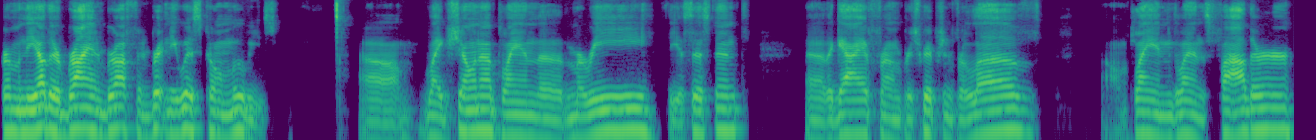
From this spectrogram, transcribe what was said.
from the other Brian Brough and Brittany Wiscombe movies. Um, like Shona playing the Marie, the assistant, uh, the guy from Prescription for Love, um, playing Glenn's father,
